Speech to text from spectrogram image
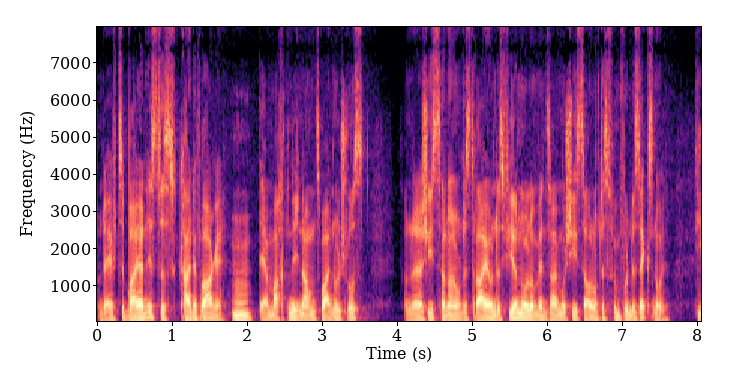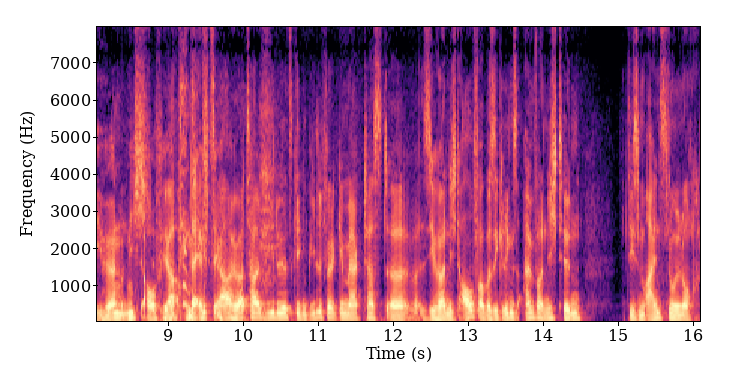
Und der FC Bayern ist das, keine Frage. Mhm. Der macht nicht nach dem 2-0 Schluss, sondern der schießt dann noch das 3 und das 4-0 und wenn es sein muss, schießt er auch noch das 5 und das 6-0. Die hören und, nicht auf. Ja, und der FCA hört halt, wie du jetzt gegen Bielefeld gemerkt hast, äh, sie hören nicht auf, aber sie kriegen es einfach nicht hin, diesem 1-0 noch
